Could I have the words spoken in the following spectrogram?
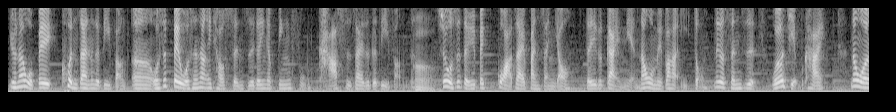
原来我被困在那个地方。嗯、呃，我是被我身上一条绳子跟一个冰斧卡死在这个地方的。嗯，所以我是等于被挂在半山腰的一个概念，然后我没办法移动，那个绳子我又解不开。那我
